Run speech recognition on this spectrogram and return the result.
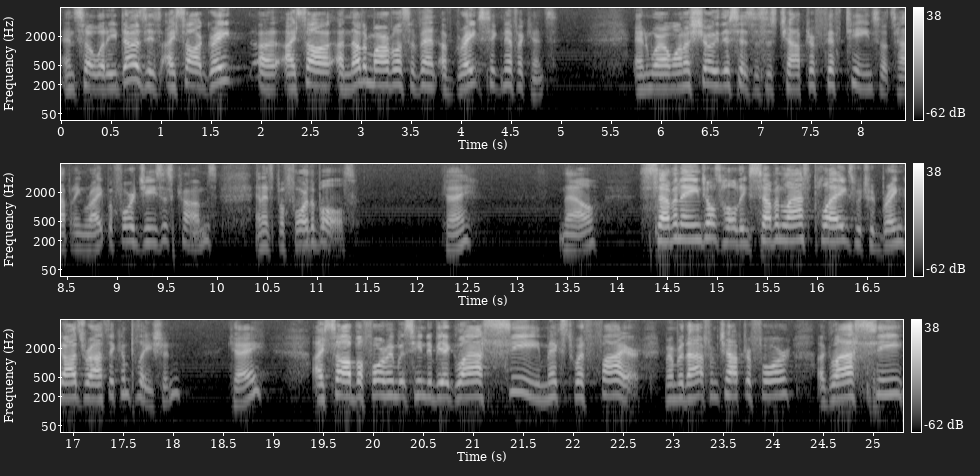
And so what he does is, I saw a great, uh, I saw another marvelous event of great significance. And where I want to show you this is this is chapter 15, so it's happening right before Jesus comes, and it's before the bowls. Okay? Now, seven angels holding seven last plagues, which would bring God's wrath to completion. Okay? I saw before me what seemed to be a glass sea mixed with fire. Remember that from chapter 4? A glass sea,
